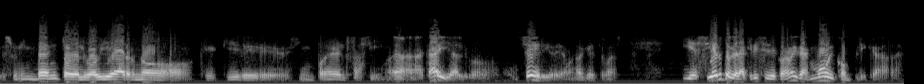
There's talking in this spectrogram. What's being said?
es un invento del gobierno que quiere imponer el fascismo. Ah, acá hay algo en serio digamos no hay que tomar y es cierto que la crisis económica es muy complicada,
